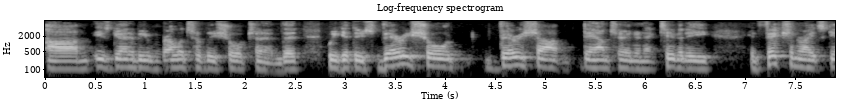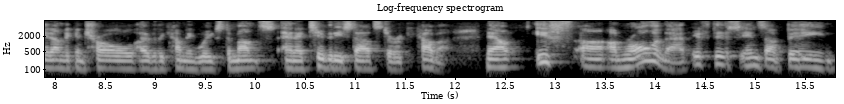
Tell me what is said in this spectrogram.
um, is going to be relatively short term. That we get this very short, very sharp downturn in activity. Infection rates get under control over the coming weeks to months, and activity starts to recover. Now, if uh, I'm wrong on that, if this ends up being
